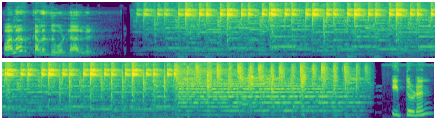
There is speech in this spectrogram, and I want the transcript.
பலர் கலந்து கொண்டார்கள். இத்துடன்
